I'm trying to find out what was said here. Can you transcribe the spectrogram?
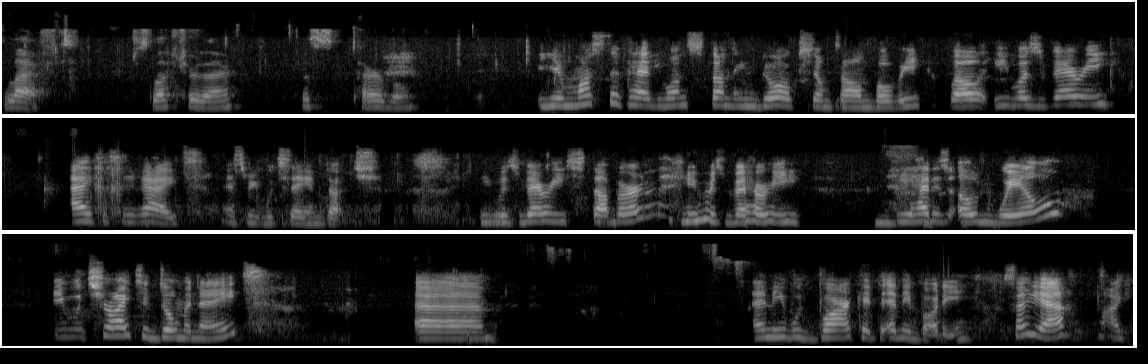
left, just left her there. That's terrible. You must have had one stunning dog, sometime, Bobbi. Well, he was very eigen gereid, as we would say in Dutch. He was very stubborn. He was very. He had his own will. He would try to dominate. Um, and he would bark at anybody. So yeah, I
